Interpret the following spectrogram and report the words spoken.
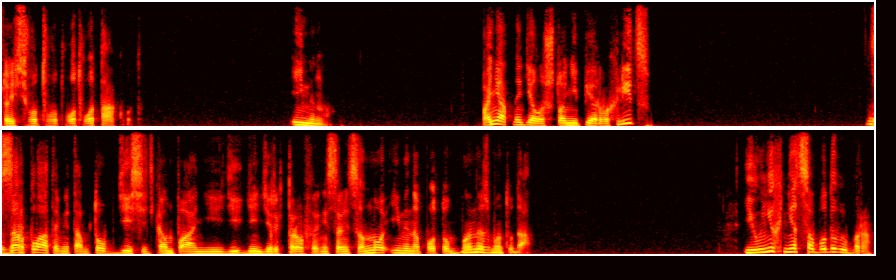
То есть вот, вот, вот, вот так вот. Именно. Понятное дело, что они первых лиц, с зарплатами там топ-10 компаний, гендиректоров они становятся, но именно по топ-менеджменту, да. И у них нет свободы выбора.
